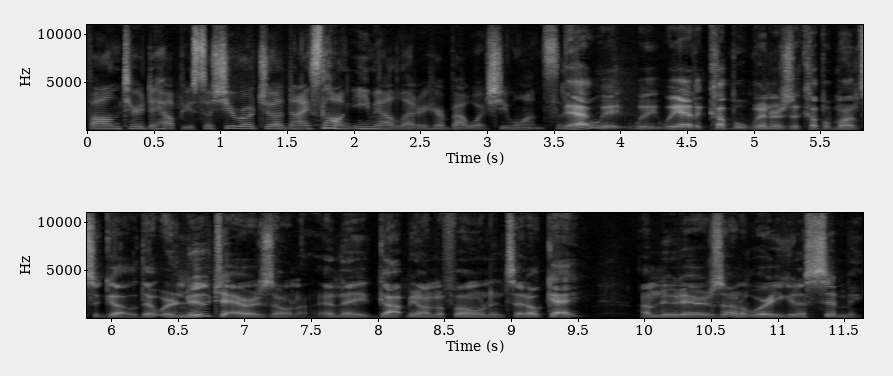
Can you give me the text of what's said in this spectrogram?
volunteered to help you. So she wrote you a nice long email letter here about what she wants. Yeah, we, we, we had a couple winners a couple months ago that were new to Arizona, and they got me on the phone and said, "Okay, I'm new to Arizona. Where are you going to send me?"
